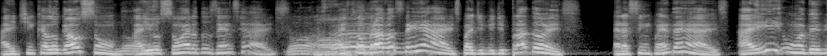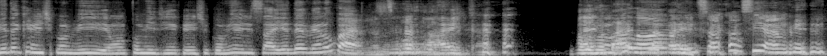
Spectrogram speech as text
Aí tinha que alugar o som. Nossa. Aí o som era 200 reais. Nossa. Aí sobrava 100 reais pra dividir pra dois. Era 50 reais. Aí uma bebida que a gente comia, uma comidinha que a gente comia, a gente saía devendo o bar. Aí, aí não rolou, A gente só passear mesmo.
